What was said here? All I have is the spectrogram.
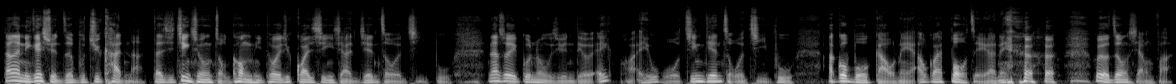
当然你可以选择不去看呐。但是进行总控，你都会去关心一下你今天走了几步。那所以观众我觉得，哎，哎，我今天走了几步？阿哥不搞呢？阿乖报贼啊？呢？会有这种想法。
